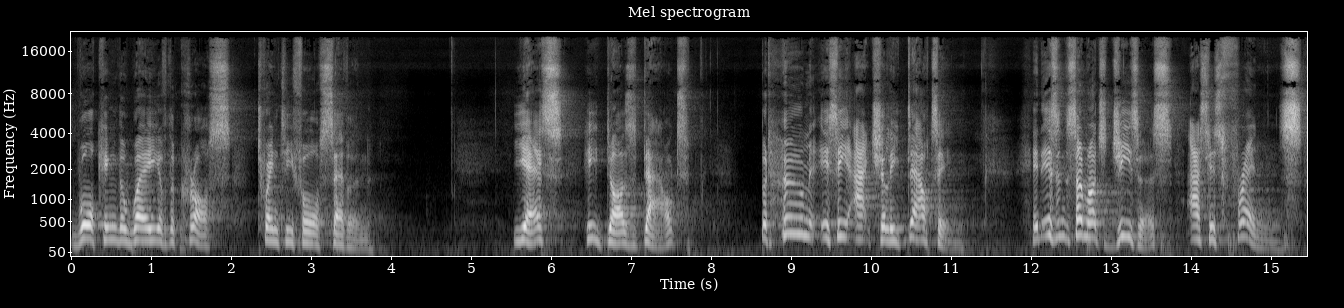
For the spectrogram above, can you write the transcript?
walking the way of the cross 24 7. Yes, he does doubt, but whom is he actually doubting? It isn't so much Jesus as his friends,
